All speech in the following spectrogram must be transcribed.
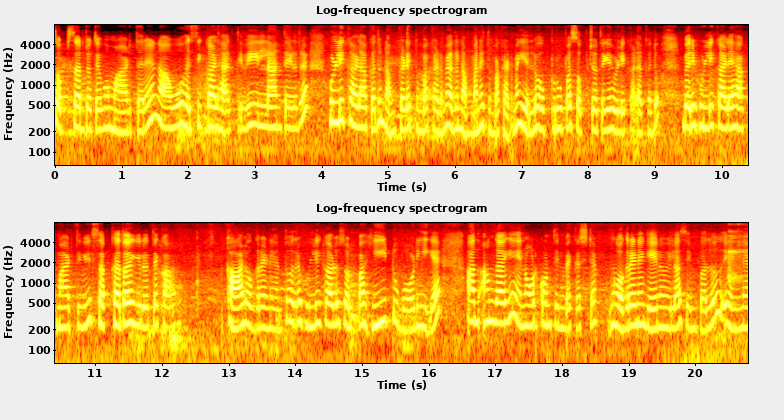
ಸೊಪ್ಪು ಸಾರು ಜೊತೆಗೂ ಮಾಡ್ತಾರೆ. ನಾವು ಹಸಿ ಕಾಳು ಹಾಕ್ತೀವಿ, ಇಲ್ಲ ಅಂತ ಹೇಳಿದ್ರೆ ಹುಳ್ಳಿಕಾಳು ಹಾಕೋದು ನಮ್ಮ ಕಡೆ ತುಂಬ ಕಡಿಮೆ, ಅದು ನಮ್ಮನೆ ತುಂಬ ಕಡಿಮೆ. ಎಲ್ಲೋ ಅಪರೂಪ ಸೊಪ್ಪು ಜೊತೆಗೆ ಹುಳ್ಳಿಕಾಳು ಹಾಕೋದು. ಬರೀ ಹುಳ್ಳಿಕಾಳೆ ಹಾಕಿ ಮಾಡ್ತೀವಿ, ಸಖತ್ತಾಗಿರುತ್ತೆ ಕಾಳು. ಕಾಳು ಒಗ್ಗರಣೆ ಅಂತೂ ಆದರೆ ಹುಳ್ಳಿಕಾಳು ಸ್ವಲ್ಪ ಹೀಟು ಬಾಡಿಗೆ ಅದು ಹಾಗಾಗಿ ನೋಡ್ಕೊಂಡು ತಿನ್ನಬೇಕಷ್ಟೆ ಒಗ್ಗರಣೆಗೆ ಏನೂ ಇಲ್ಲ ಸಿಂಪಲ್ಲು ಎಣ್ಣೆ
